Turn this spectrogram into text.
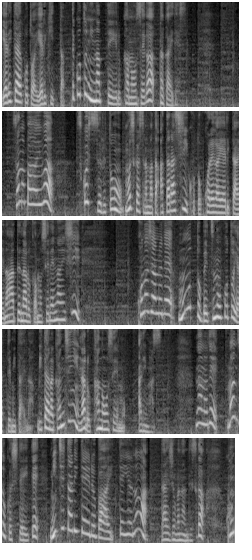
やりたいことはやりきったってことになっている可能性が高いです。その場合は少しするともしかしたらまた新しいことこれがやりたいなってなるかもしれないしこのジャンルでもっと別のことをやってみたいなみたいな感じになる可能性もあります。なので満足していて満ち足りている場合っていうのは大丈夫なんですがこの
